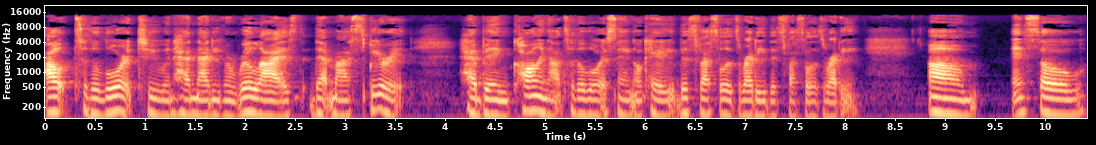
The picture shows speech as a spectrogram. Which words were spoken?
out to the Lord to and had not even realized that my spirit had been calling out to the Lord saying, okay, this vessel is ready. This vessel is ready. Um, and so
